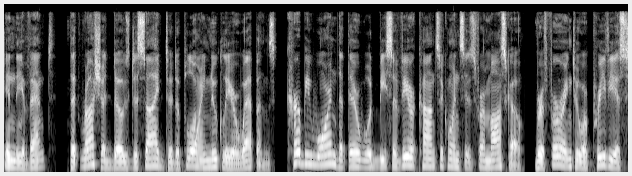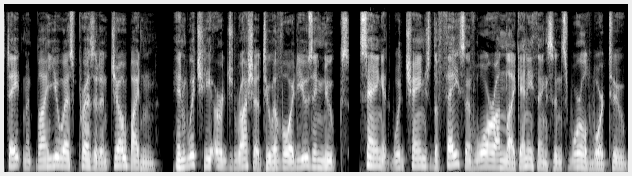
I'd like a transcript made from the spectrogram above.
In the event, that Russia does decide to deploy nuclear weapons, Kirby warned that there would be severe consequences for Moscow, referring to a previous statement by US President Joe Biden in which he urged Russia to avoid using nukes, saying it would change the face of war unlike anything since World War II.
